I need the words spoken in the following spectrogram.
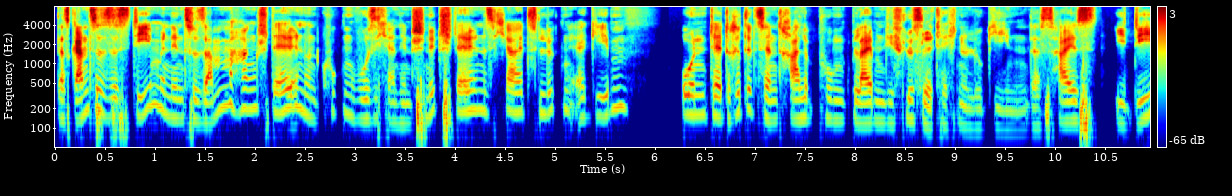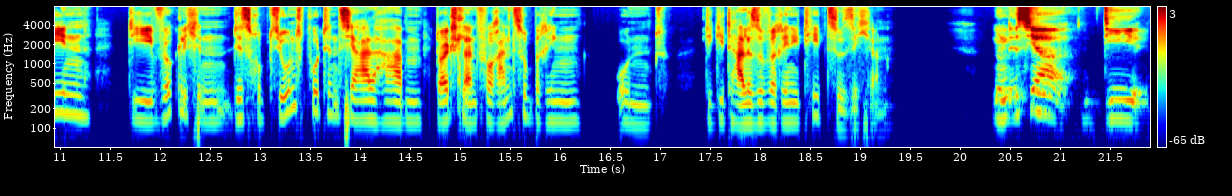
das ganze System in den Zusammenhang stellen und gucken, wo sich an den Schnittstellen Sicherheitslücken ergeben. Und der dritte zentrale Punkt bleiben die Schlüsseltechnologien. Das heißt, Ideen, die wirklich ein Disruptionspotenzial haben, Deutschland voranzubringen und digitale Souveränität zu sichern. Nun ist ja die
